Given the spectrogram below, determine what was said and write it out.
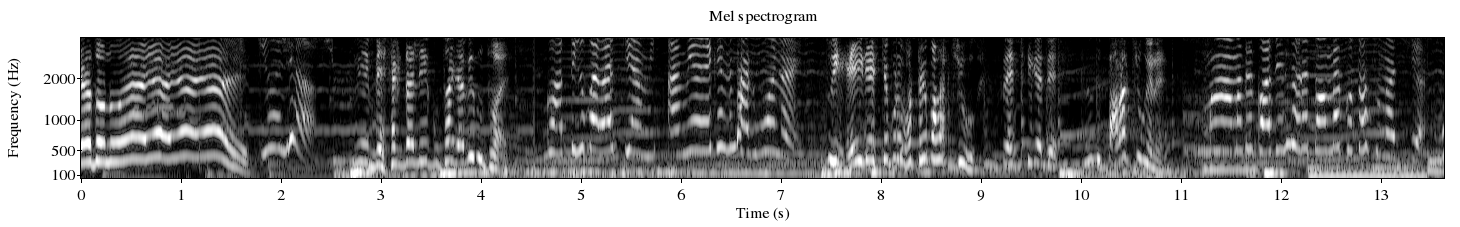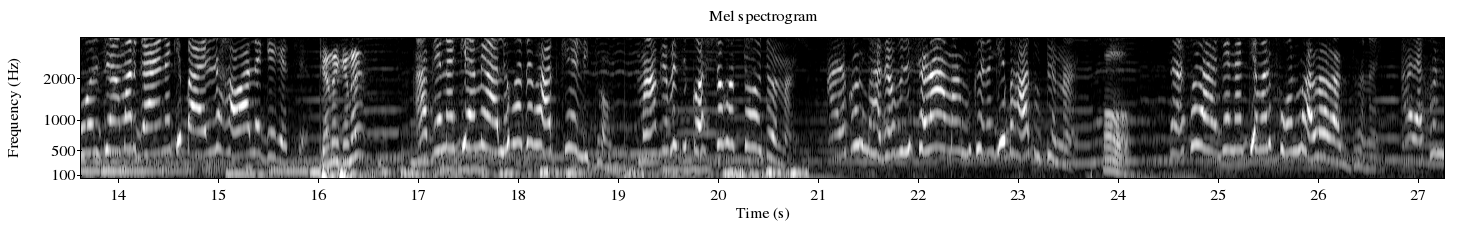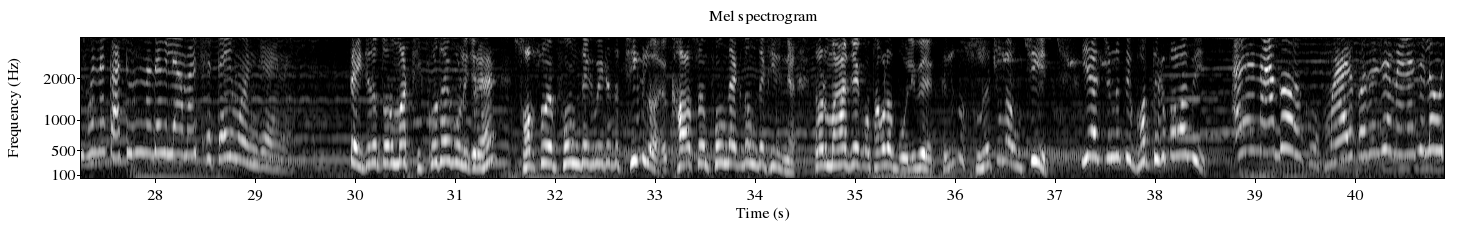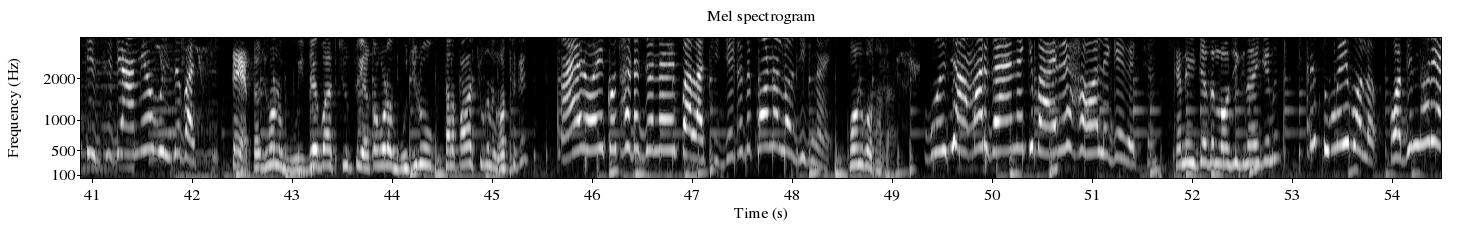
এ ধনু এই এই এই এই কি হলো? তুই এই ব্যাগটা নিয়ে কোথায় যাবি কোথায়? ঘর থেকে পালাচ্ছি আমি। আমি আর এখানে থাকব না। তুই এই ড্রেসটা পরে ঘর থেকে পালাচ্ছু? সে ঠিক আছে তুই পালাচ্ছু কেন? মা আমাকে কদিন ধরে দমে কথা শোনাচ্ছে। বলছে আমার গায়ে নাকি বাইরের হাওয়া লেগে গেছে। কেন কেন? আগে নাকি আমি আলু ভাতে ভাত খেয়ে নিতাম। মাকে বেশি কষ্ট করতে হতো না। আর এখন ভাজাভুজি ছাড়া আমার মুখে নাকি ভাত উঠে না। ও। তারপর আগে নাকি আমার ফোন ভালো লাগতো না। আর এখন ফোনে কার্টুন না দেখলে আমার খেতেই মন যায় না। তা এটা তো তোর মা ঠিক কথাই বলেছে হ্যাঁ? সবসময় ফোন দেখবি এটা তো ঠিক নয়। খাওয়ার সময় ফোন একদম দেখিস না। তোর মা যে কথাগুলো বলবে সেগুলো তো শুনে চলা উচিত। ইয়ার জন্য তুই ঘর থেকে পালাবি? আরে না গো মায়ের কথা যে মেনে চলা উচিত সেটা আমিও বুঝতে পারছি। তা এত যখন বুঝতে পারছু তুই এত বড় বুঝরুক তাহলে পালাচ্ছু কেন ঘর থেকে? মায়ের ওই কথাটার জন্য আমি পালাচ্ছি যেটাতে কোনো লজিক নাই। কোন কথাটা? বলছে আমার গায়ে নাকি বাইরের হাওয়া লেগে গেছে। কেন এটাতে লজিক নাই কেন? আরে তুমিই বলো কদিন ধরে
